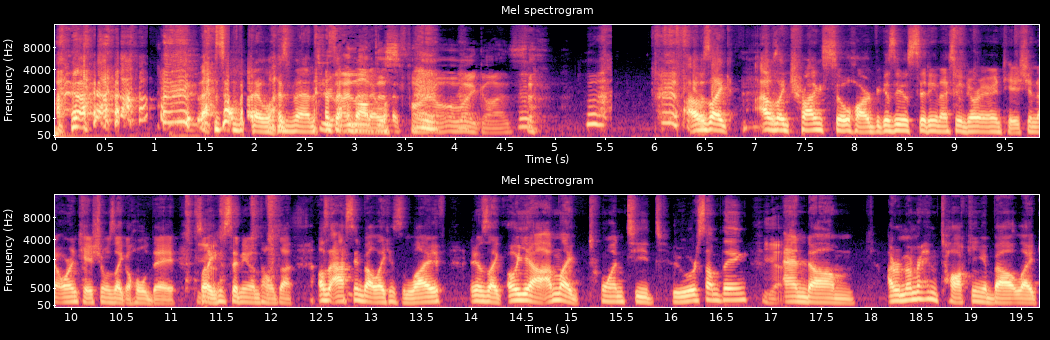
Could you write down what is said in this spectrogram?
That's how bad it was, man. That's Dude, I love this part. Oh my god. So- I was like, I was like trying so hard because he was sitting next to me during orientation. And orientation was like a whole day, so like he's sitting on the whole time. I was asking about like his life, and he was like, "Oh yeah, I'm like 22 or something." yeah. And um, I remember him talking about like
